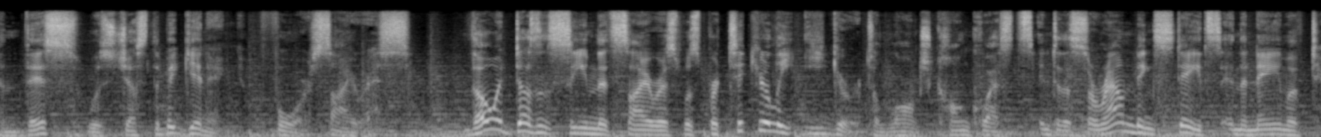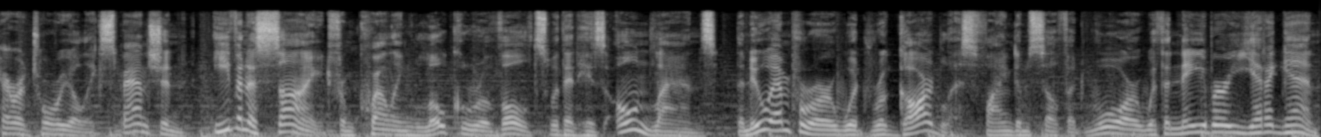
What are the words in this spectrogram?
and this was just the beginning for Cyrus. Though it doesn't seem that Cyrus was particularly eager to launch conquests into the surrounding states in the name of territorial expansion, even aside from quelling local revolts within his own lands, the new emperor would regardless find himself at war with a neighbor yet again,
